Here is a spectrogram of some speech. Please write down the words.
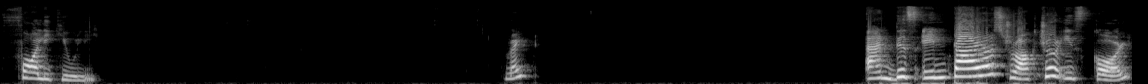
folliculi. Right? And this entire structure is called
